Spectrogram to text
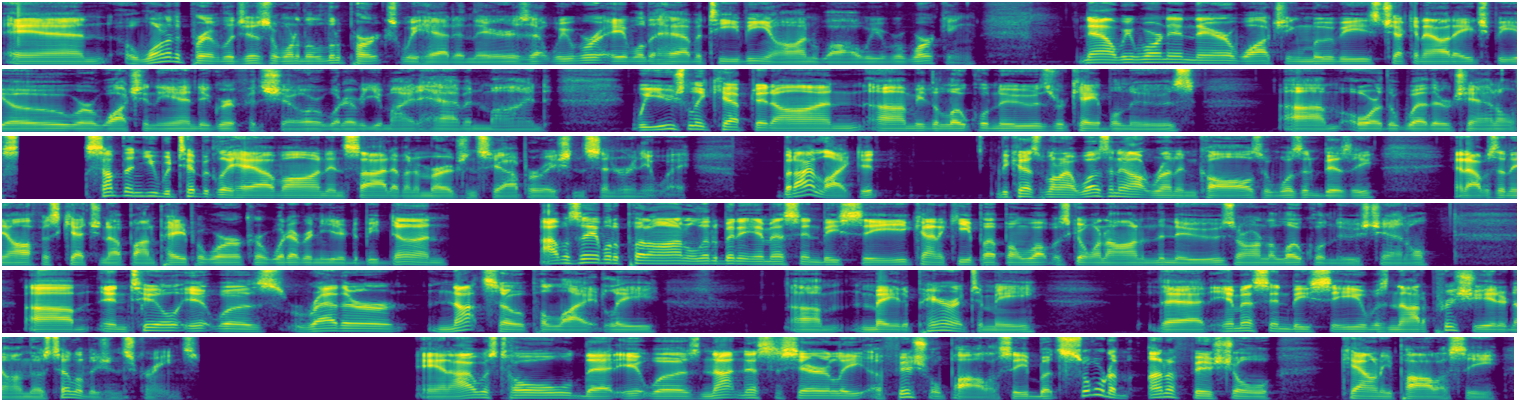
And one of the privileges or one of the little perks we had in there is that we were able to have a TV on while we were working. Now, we weren't in there watching movies, checking out HBO, or watching the Andy Griffith show, or whatever you might have in mind. We usually kept it on um, either local news or cable news um, or the Weather Channel. Something you would typically have on inside of an emergency operations center anyway. But I liked it because when I wasn't out running calls and wasn't busy, and I was in the office catching up on paperwork or whatever needed to be done, I was able to put on a little bit of MSNBC, kind of keep up on what was going on in the news or on a local news channel um, until it was rather not so politely um, made apparent to me that MSNBC was not appreciated on those television screens. And I was told that it was not necessarily official policy, but sort of unofficial county policy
